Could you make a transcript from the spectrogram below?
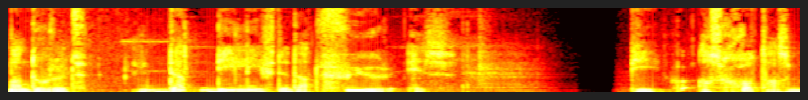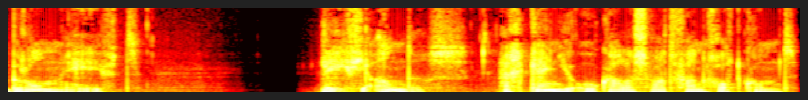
Want door het, dat, die liefde, dat vuur is, die als God als bron heeft, leef je anders herken je ook alles wat van God komt.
